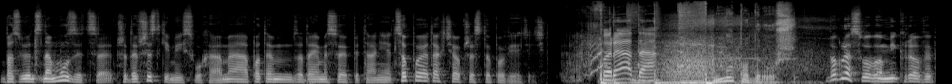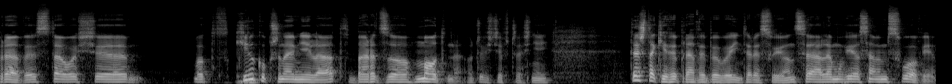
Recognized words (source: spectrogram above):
bazując na muzyce, przede wszystkim jej słuchamy, a potem zadajemy sobie pytanie, co poeta chciał przez to powiedzieć. Porada na podróż. W ogóle słowo mikrowyprawy stało się od kilku przynajmniej lat bardzo modne. Oczywiście wcześniej Też takie wyprawy były interesujące, ale mówię o samym słowie,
